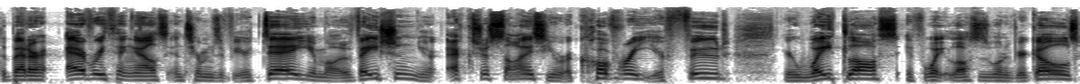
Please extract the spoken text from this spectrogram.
the better everything else in terms of your day, your motivation, your exercise, your recovery, your food, your weight loss, if weight loss is one of your goals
